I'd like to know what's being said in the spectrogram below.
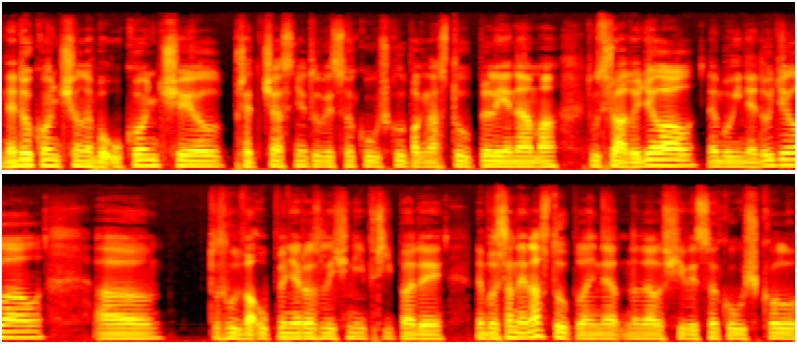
nedokončil nebo ukončil předčasně tu vysokou školu, pak nastoupil jinam a tu třeba dodělal nebo ji nedodělal. To jsou dva úplně rozlišné případy, nebo třeba nenastoupil na, na další vysokou školu.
